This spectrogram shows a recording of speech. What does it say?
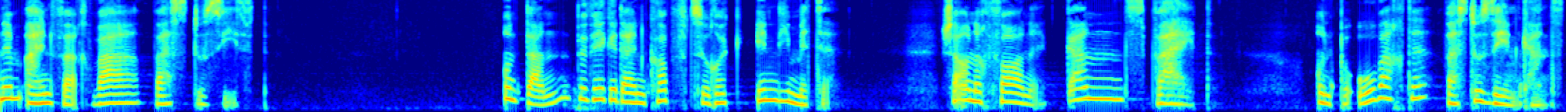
Nimm einfach wahr, was du siehst. Und dann bewege deinen Kopf zurück in die Mitte. Schau nach vorne, ganz weit und beobachte, was du sehen kannst.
